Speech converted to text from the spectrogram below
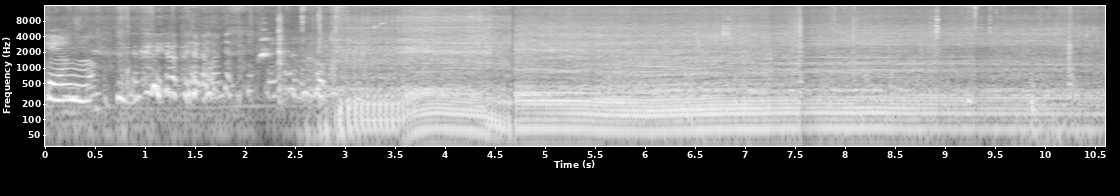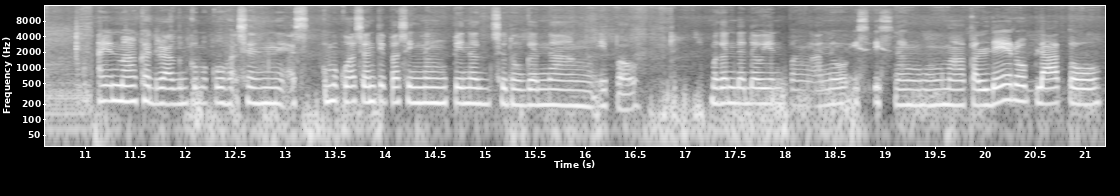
Kaya nga. Ayun mga ka-dragon, kumukuha sa, kumukuha sa antipasing ng pinagsunugan ng ipaw. Maganda daw yan pang ano, is-is ng mga kaldero, plato.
